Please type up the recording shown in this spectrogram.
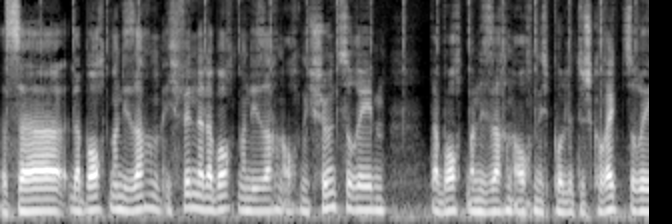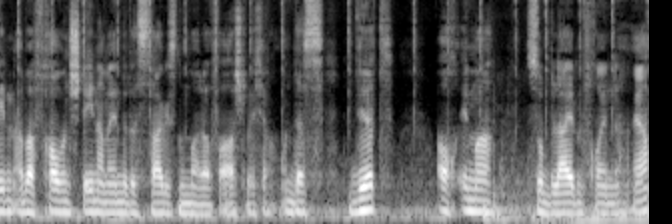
das, äh, da braucht man die Sachen, ich finde, da braucht man die Sachen auch nicht schön zu reden. Da braucht man die Sachen auch nicht politisch korrekt zu reden. Aber Frauen stehen am Ende des Tages nun mal auf Arschlöcher. Und das wird auch immer so bleiben, Freunde. Ja?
